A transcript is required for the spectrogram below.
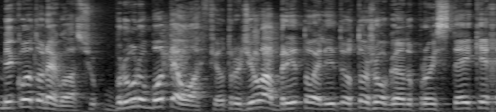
Me conta um negócio. Bruno Boteoff. Outro dia eu abri, tô ali, eu tô jogando para um staker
